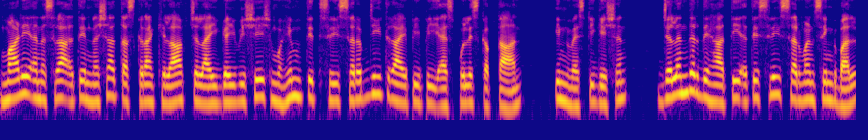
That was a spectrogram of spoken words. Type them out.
ਮਾੜੇ ਅਨਸਰਾ ਅਤੇ ਨਸ਼ਾ ਤਸਕਰਾਂ ਖਿਲਾਫ ਚਲਾਈ ਗਈ ਵਿਸ਼ੇਸ਼ ਮੁਹਿੰਮ ਤਿਤ ਸ੍ਰੀ ਸਰਬਜੀਤ ਰਾਏ ਪੀਪੀਐਸ ਪੁਲਿਸ ਕਪਤਾਨ, ਇਨਵੈਸਟੀਗੇਸ਼ਨ, ਜਲੰਧਰ ਦਿਹਾਤੀ ਅਤੇ ਸ੍ਰੀ ਸਰਵਣ ਸਿੰਘ ਬਲ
